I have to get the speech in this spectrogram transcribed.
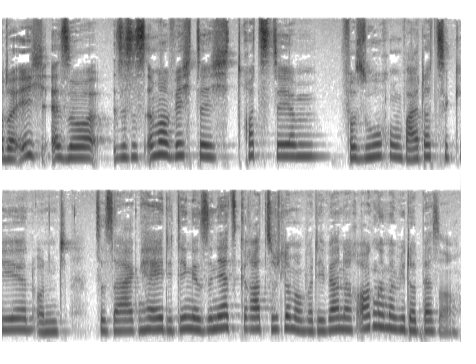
oder ich. Also es ist immer wichtig, trotzdem versuchen weiterzugehen und zu sagen, hey, die Dinge sind jetzt gerade so schlimm, aber die werden auch irgendwann mal wieder besser.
